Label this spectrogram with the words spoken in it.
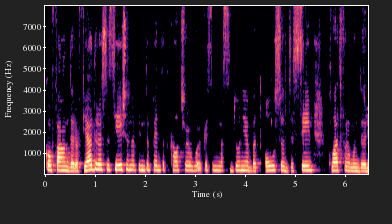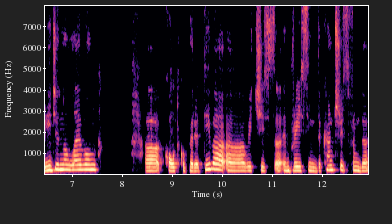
co-founder of Jadro Association of Independent Cultural Workers in Macedonia, but also the same platform on the regional level, uh, called Kooperativa, uh, which is uh, embracing the countries from the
